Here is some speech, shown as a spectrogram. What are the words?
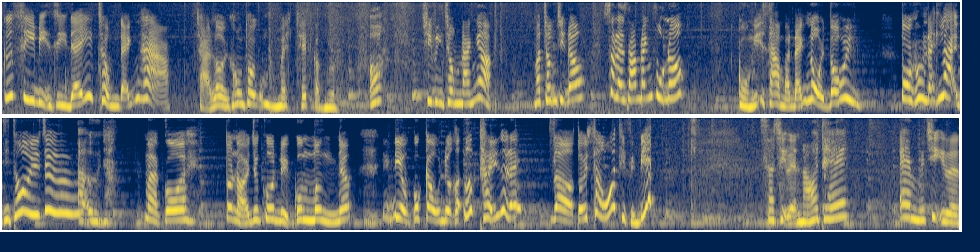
Cứ si bị gì đấy chồng đánh hả? Trả lời không thôi cũng mệt hết cả người. Ơ, chị bị chồng đánh à? Mà chồng chị đâu? Sao lại dám đánh phụ nữ? Cô nghĩ sao mà đánh nổi tôi? Tôi không đánh lại thì thôi chứ. À ừ nhỉ Mà cô ơi Tôi nói cho cô để cô mừng nhá. Những điều cô cầu được là ước thấy rồi đấy. Giờ tôi xấu thì phải biết Sao chị lại nói thế? Em với chị là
